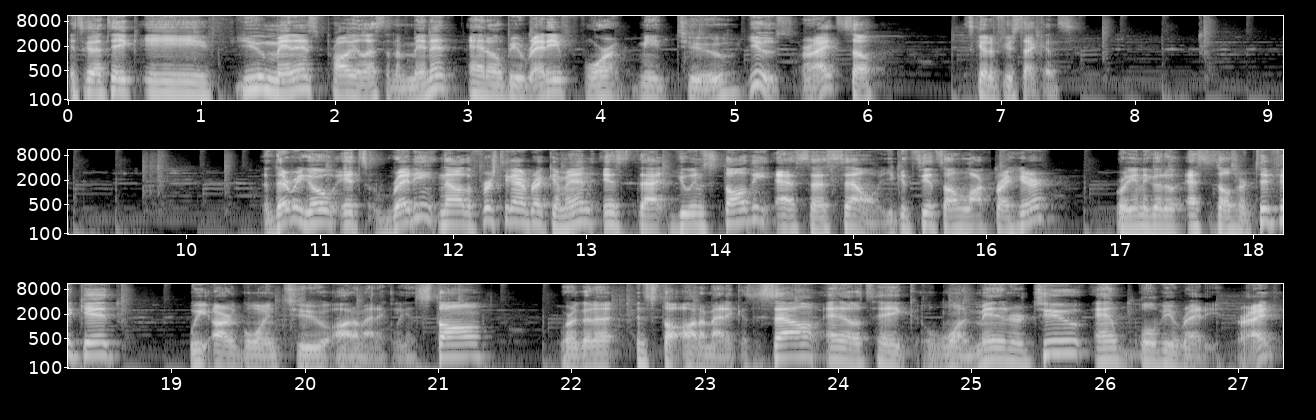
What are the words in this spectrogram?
It's gonna take a few minutes, probably less than a minute, and it'll be ready for me to use, all right? So let's get a few seconds. There we go, it's ready. Now, the first thing I recommend is that you install the SSL. You can see it's unlocked right here. We're gonna go to SSL certificate. We are going to automatically install. We're gonna install automatic SSL and it'll take one minute or two and we'll be ready, right?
